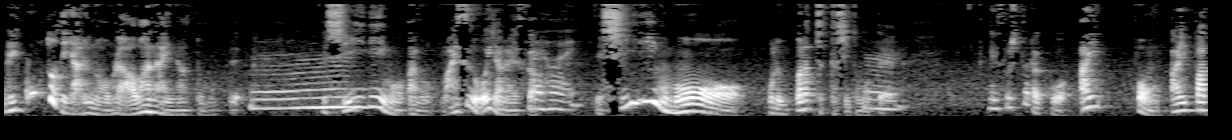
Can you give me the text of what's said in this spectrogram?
レコードでやるのは俺合わないなと思って、CD もあの枚数多いじゃないですか、はいはい。で CD ももう俺売っ払っちゃったしと思って、でそしたらこう iPhone、iPad、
